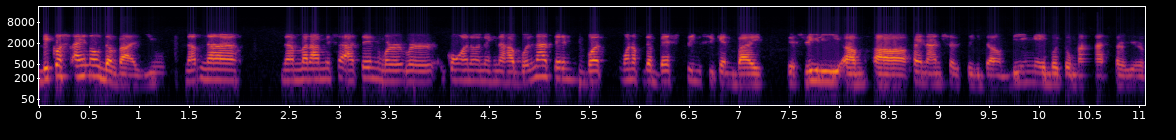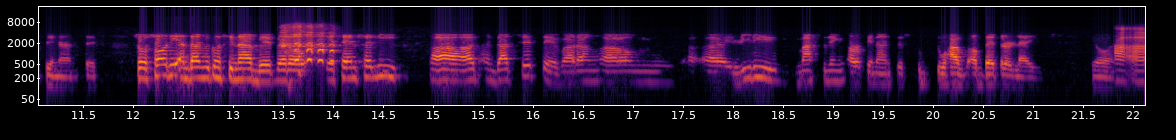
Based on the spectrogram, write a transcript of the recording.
because I know the value na na na marami sa atin we're, we're kung ano na hinahabol natin but one of the best things you can buy is really um, uh, financial freedom being able to master your finances so sorry ang dami kong sinabi pero essentially uh, that's it eh parang um, uh, really mastering our finances to, to have a better life. Yun. Oo.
